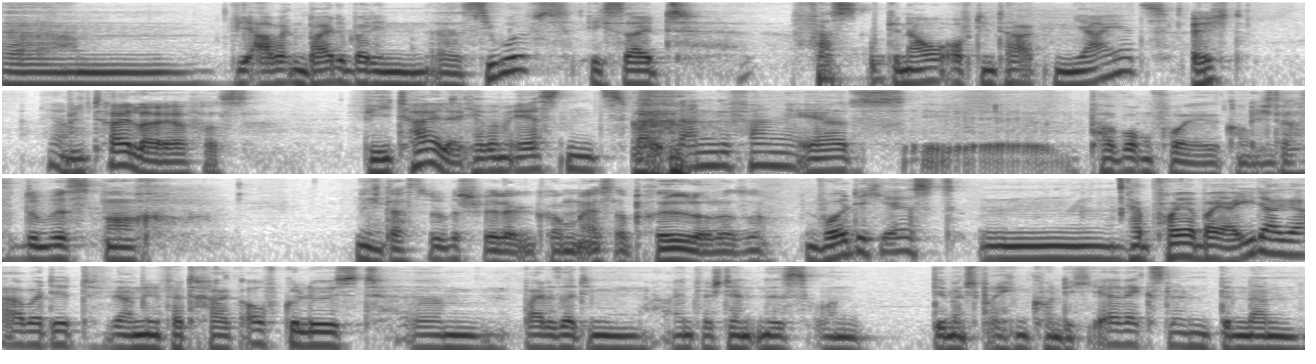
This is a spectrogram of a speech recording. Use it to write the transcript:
Ähm, wir arbeiten beide bei den äh, Seawolves. Ich seit fast genau auf den Tag ein Jahr jetzt. Echt? Ja. Wie Tyler ja fast. Wie Tyler. Ich habe am 1.2. angefangen. Er ist äh, ein paar Wochen vorher gekommen. Ich dachte, du bist noch. Ich dachte, du bist später gekommen, erst April oder so. Wollte ich erst. Habe vorher bei AIDA gearbeitet. Wir haben den Vertrag aufgelöst, ähm, beiderseitigem Einverständnis und dementsprechend konnte ich eher wechseln. Bin dann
